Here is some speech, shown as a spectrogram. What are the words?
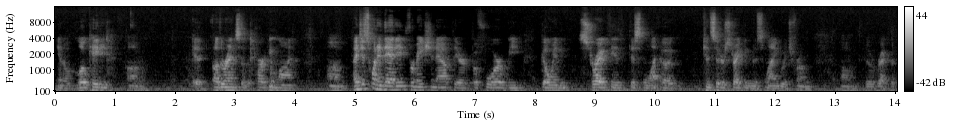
you know, located, um, at other ends of the parking lot. Um, I just wanted that information out there before we go and strike the, this, uh, consider striking this language from um, the record.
